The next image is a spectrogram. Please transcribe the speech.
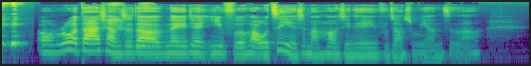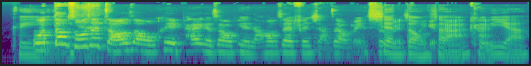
哦，如果大家想知道那一件衣服的话，我自己也是蛮好奇那件衣服长什么样子啦。可以，我到时候再找找，我可以拍个照片，然后再分享在我们限动上，可以啊。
